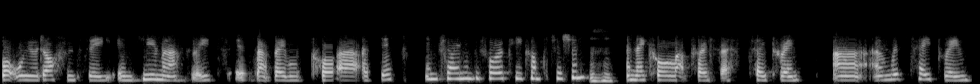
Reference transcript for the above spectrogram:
what we would often see in human athletes is that they would put uh, a dip in training before a key competition, Mhm. and they call that process tapering. Uh, and with tapering,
